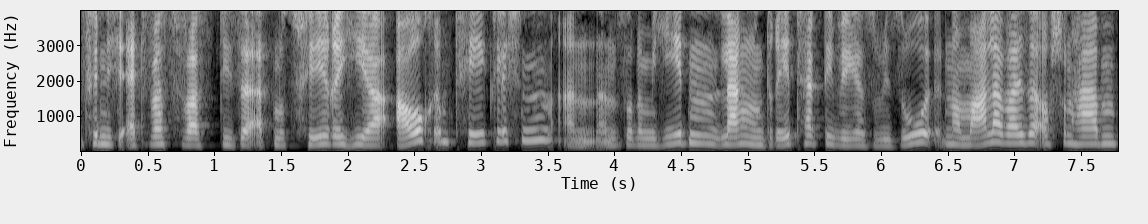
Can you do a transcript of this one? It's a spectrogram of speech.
finde ich, etwas, was diese Atmosphäre hier auch im täglichen, an, an so einem jeden langen Drehtag, die wir ja sowieso normalerweise auch schon haben,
